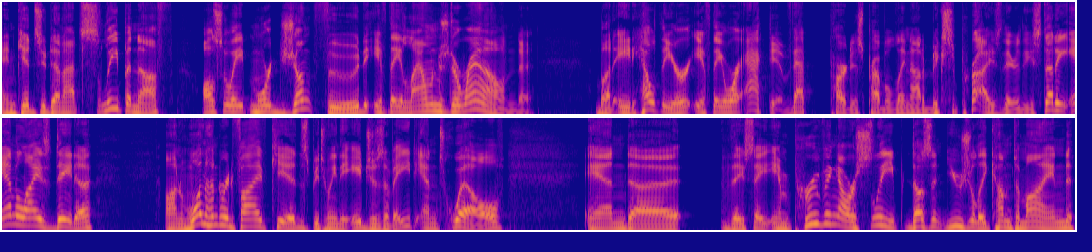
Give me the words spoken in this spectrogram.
And kids who do not sleep enough also ate more junk food if they lounged around, but ate healthier if they were active. That part is probably not a big surprise there. The study analyzed data on 105 kids between the ages of 8 and 12, and uh, they say improving our sleep doesn't usually come to mind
